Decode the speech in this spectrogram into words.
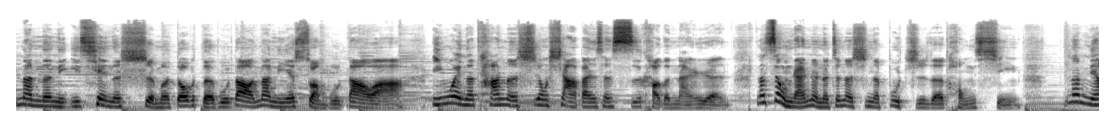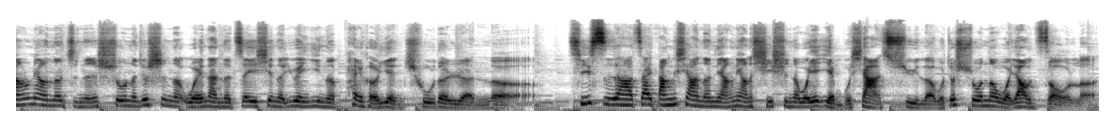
那呢，你一切呢什么都得不到，那你也爽不到啊！因为呢，他呢是用下半身思考的男人，那这种男人呢真的是呢不值得同情。那娘娘呢只能说呢，就是呢为难了这一些呢愿意呢配合演出的人了。其实啊，在当下呢，娘娘呢其实呢我也演不下去了，我就说呢我要走了。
